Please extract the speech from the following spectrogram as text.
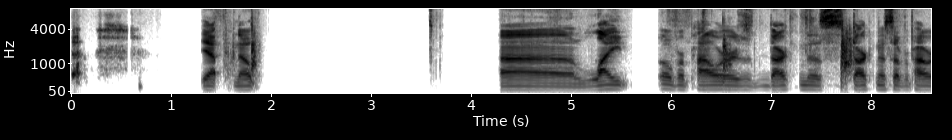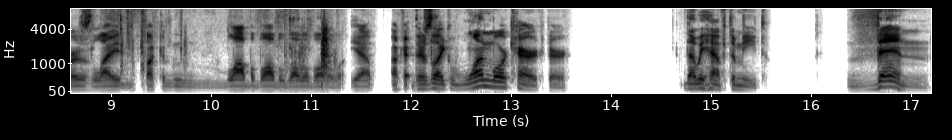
yep. Nope. Uh, light overpowers darkness. Darkness overpowers light. Fucking blah blah blah blah blah blah blah. Yeah. Okay. There's like one more character that we have to meet. Then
